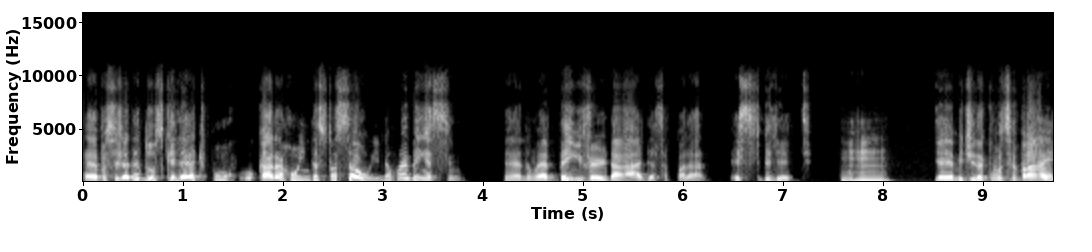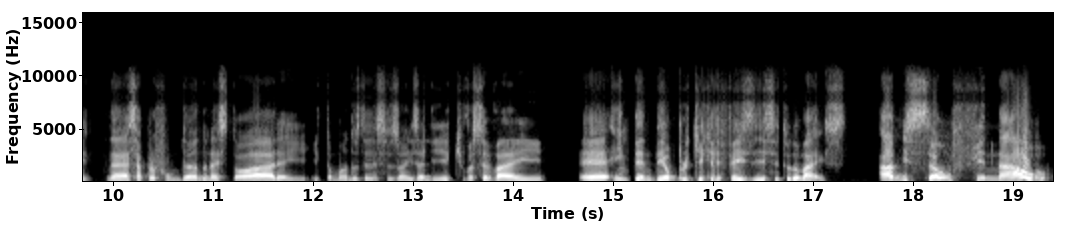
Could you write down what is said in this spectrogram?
é, você já deduz que ele é, tipo, o cara ruim da situação. E não é bem assim. Né? Não é bem verdade essa parada, esse bilhete. Uhum. E aí, à medida que você vai né, se aprofundando na história e, e, tomando as decisões ali, que você vai é, entender o porquê que ele fez isso e tudo mais. A missão final,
